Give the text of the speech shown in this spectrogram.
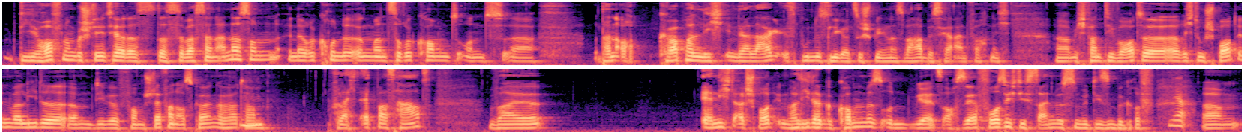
die Hoffnung besteht ja, dass, dass Sebastian Andersson in der Rückrunde irgendwann zurückkommt und äh, dann auch körperlich in der Lage ist, Bundesliga zu spielen. Das war bisher einfach nicht. Ähm, ich fand die Worte äh, Richtung Sportinvalide, ähm, die wir vom Stefan aus Köln gehört mhm. haben, vielleicht etwas hart weil er nicht als Sportinvalider gekommen ist und wir jetzt auch sehr vorsichtig sein müssen mit diesem Begriff. Ja. Ähm,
